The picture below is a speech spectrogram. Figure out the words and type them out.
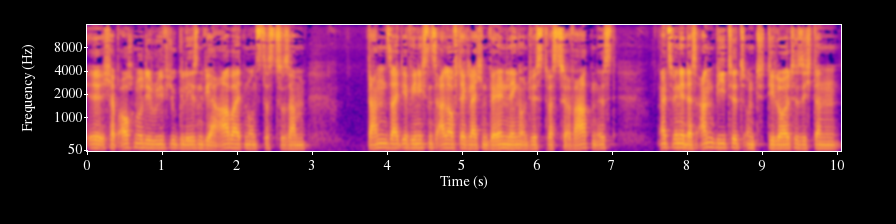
äh, ich habe auch nur die Review gelesen, wir erarbeiten uns das zusammen. Dann seid ihr wenigstens alle auf der gleichen Wellenlänge und wisst, was zu erwarten ist, als wenn ihr das anbietet und die Leute sich dann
